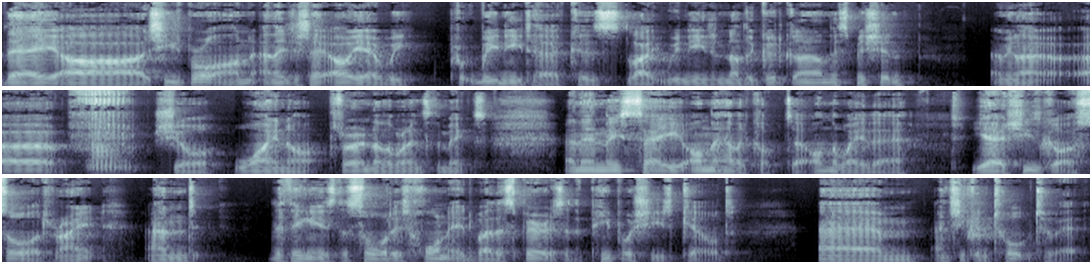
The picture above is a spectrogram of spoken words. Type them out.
they are. She's brought on, and they just say, "Oh yeah, we we need her because like we need another good guy on this mission." I mean, like, uh, sure, why not? Throw another one into the mix, and then they say on the helicopter on the way there, "Yeah, she's got a sword, right?" And the thing is, the sword is haunted by the spirits of the people she's killed, um, and she can talk to it.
